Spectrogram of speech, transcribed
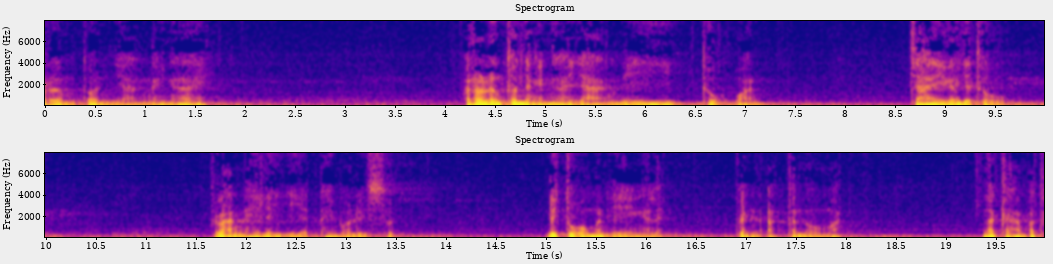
เริ่มต้นอย่างง่ายๆพอเราเริ่มต้นอย่างง่ายๆ อย่างนี้ทุกวัน ใจก็จะถูก กลั่นให้ละเอียดให้บริสุทธิ์ ด้วยตัวของมันเองแหละ เป็นอัตโนมัติ และการพัฒ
